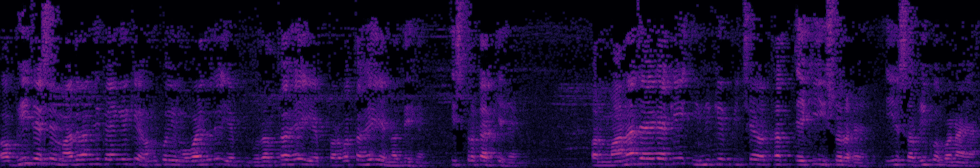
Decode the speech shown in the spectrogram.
अभी जैसे माधवान जी कहेंगे कि हमको ये मोबाइल ये ग्रंथ है, ये पर्वत है, ये नदी है, इस प्रकार की है। और माना जाएगा कि इनके पीछे अर्थात एक ही ईश्वर है, ये सभी को बनाया।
